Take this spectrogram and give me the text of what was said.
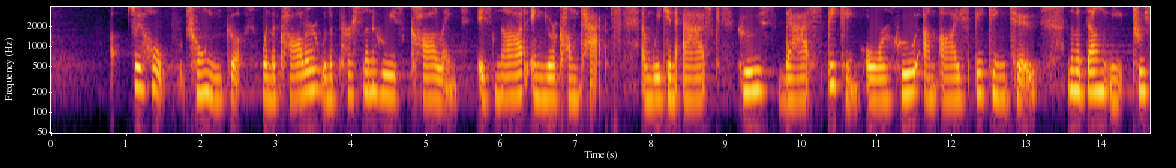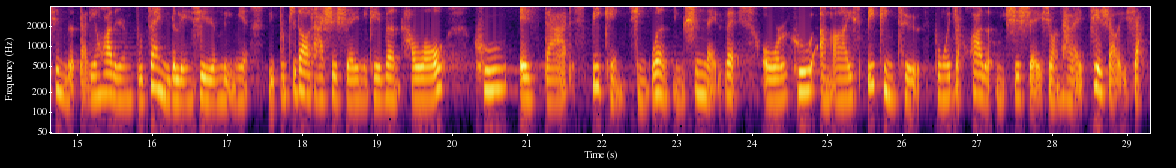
最后补充一个：when the caller, when the person who is calling is not in your contacts, and we can ask who's that speaking or who am I speaking to？那么当你出现的打电话的人不在你的联系人里面，你不知道他是谁，你可以问 Hello。Who is that speaking？请问您是哪位？Or who am I speaking to？跟我讲话的你是谁？希望他来介绍一下。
